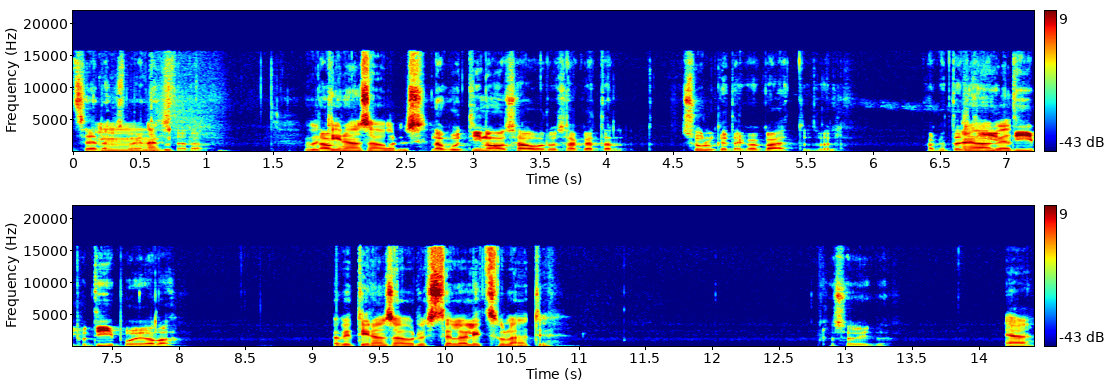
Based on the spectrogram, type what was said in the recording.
see läks Mm, meelest nagu- ära. nagu Nagu- dinosaurus. nagu dinosaurus, aga tal sulgedega kaetud veel. aga tal Jaa, tiib, aga- tiibu, tiibu ei ole. aga dinosaurustel olid suled ju, kas olid? jah.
